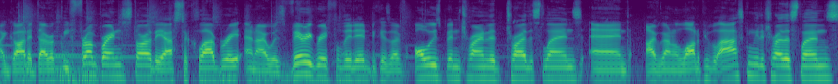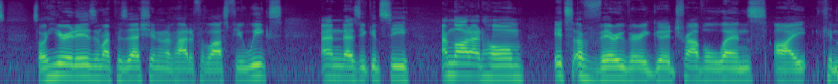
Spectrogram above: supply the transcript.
I got it directly from Brightin Star. They asked to collaborate and I was very grateful they did because I've always been trying to try this lens and I've gotten a lot of people asking me to try this lens. So here it is in my possession and I've had it for the last few weeks. And as you can see, I'm not at home. It's a very, very good travel lens. I can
